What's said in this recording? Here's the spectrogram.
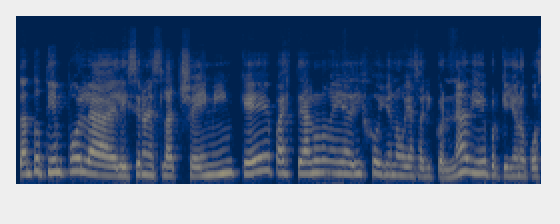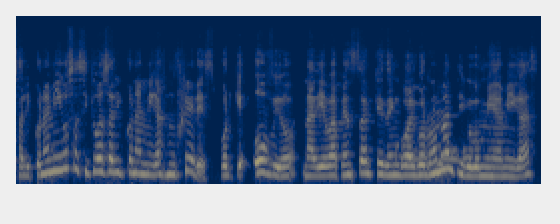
tanto tiempo la, le hicieron slut shaming que para este álbum ella dijo yo no voy a salir con nadie porque yo no puedo salir con amigos, así que voy a salir con amigas mujeres, porque obvio nadie va a pensar que tengo algo romántico con mis amigas.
